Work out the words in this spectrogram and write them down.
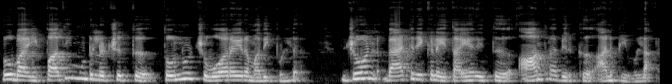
ரூபாய் பதிமூன்று லட்சத்து தொன்னூற்று ஓராயிரம் மதிப்புள்ள ட்ரோன் பேட்டரிகளை தயாரித்து ஆந்திராவிற்கு அனுப்பியுள்ளார்.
